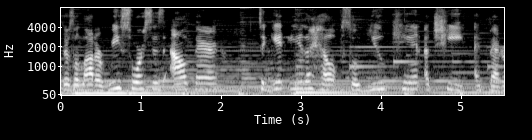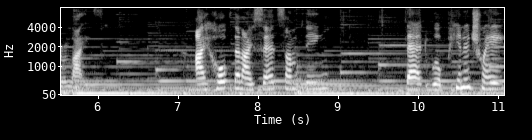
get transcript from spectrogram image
There's a lot of resources out there to get you the help so you can achieve a better life. I hope that I said something that will penetrate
